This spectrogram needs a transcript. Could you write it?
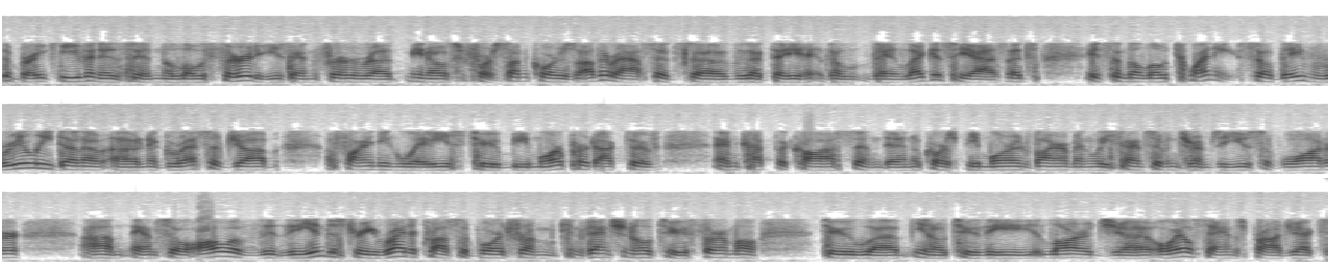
the break even is in the low 30s, and for uh, you know for Suncor's other assets uh, that they the, the legacy assets, it's in the low 20s. So they've really done a, an aggressive job of finding ways to be more productive and cut the costs, and and of course be more environmentally sensitive in terms of use of water. Um, and so all of the, the industry right across the board from conventional to thermal to uh, you know to the large uh, oil sands projects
